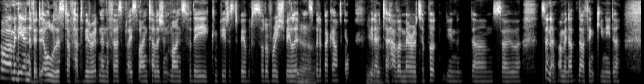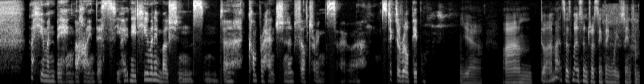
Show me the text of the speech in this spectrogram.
Well, I mean, the end of it, all of this stuff had to be written in the first place by intelligent minds for the computers to be able to sort of respiel it Yeah. and spit it back out again. You know, to have a mirror to put. You know, um, so, uh, so no. I mean, I, I think you need a a human being behind this. You need human emotions and uh, comprehension and filtering. So, uh, stick to real people. Yeah. And uh, Matt says most interesting thing we've seen from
